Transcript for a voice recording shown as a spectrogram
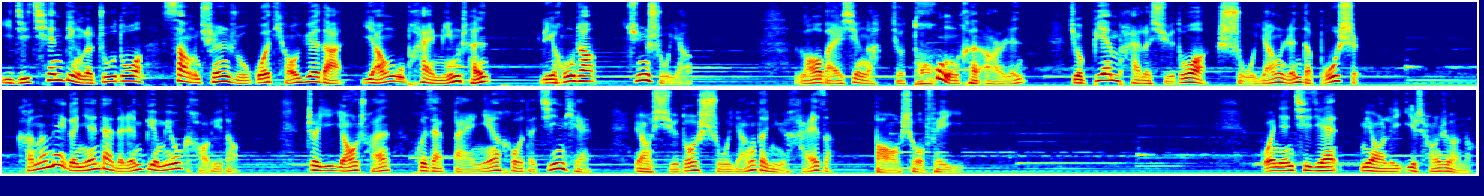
以及签订了诸多丧权辱国条约的洋务派名臣李鸿章均属羊。老百姓啊，就痛恨二人，就编排了许多属羊人的不是。可能那个年代的人并没有考虑到，这一谣传会在百年后的今天，让许多属羊的女孩子饱受非议。过年期间，庙里异常热闹，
